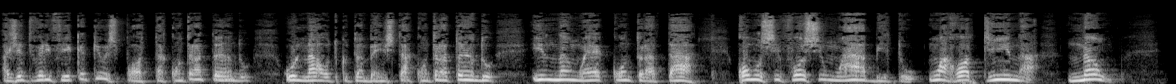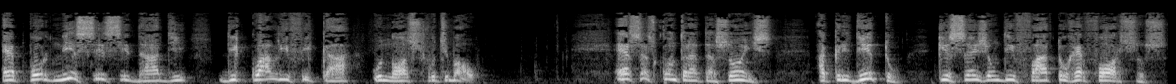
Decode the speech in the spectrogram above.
a gente verifica que o esporte está contratando, o náutico também está contratando, e não é contratar como se fosse um hábito, uma rotina. Não. É por necessidade de qualificar o nosso futebol. Essas contratações, acredito que sejam de fato reforços,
